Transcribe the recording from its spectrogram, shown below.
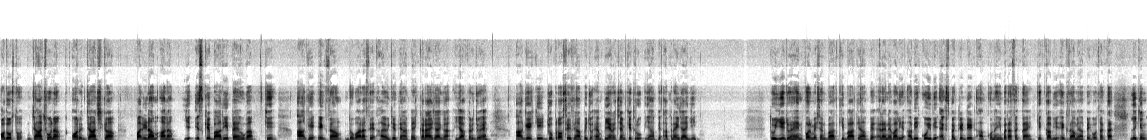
और दोस्तों, जाँच होना और जाँच का परिणाम आना, ये इसके बाद ही तय होगा कि आगे एग्ज़ाम दोबारा से आयोजित यहाँ पे कराया जाएगा या फिर जो है आगे की जो प्रोसेस यहाँ पे जो M P N H M के थ्रू यहाँ पे अपनाई जाएगी। तो ये जो है इन्फॉर्मेशन बात की बात यहाँ पे रहने वाली है। अभी कोई भी एक्सपेक्टेड डेट आपको नहीं बता सकता है कि कब ये एग्ज़ाम यहाँ पे हो सकता है। लेकिन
